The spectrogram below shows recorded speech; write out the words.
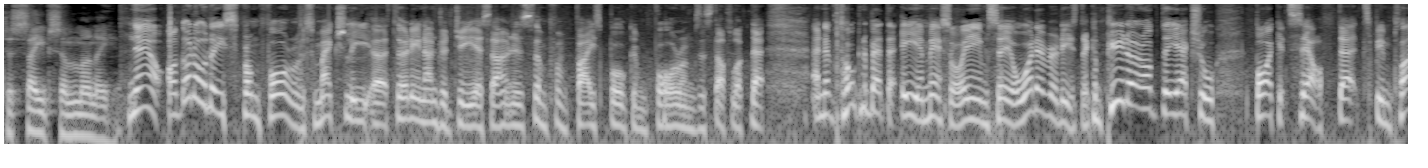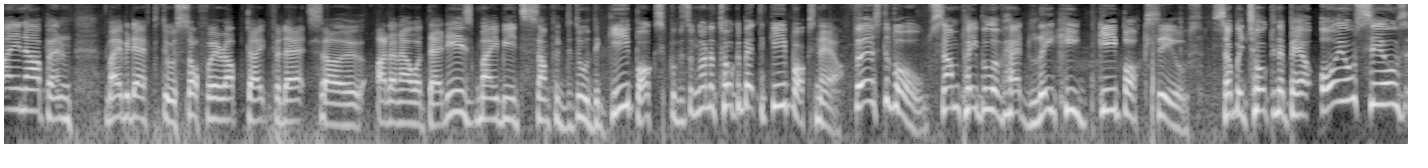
to save some money. Now, I got all these from forums, from actually uh, 1300 GS owners, some from Facebook and forums and stuff like that. And they're talking about the EMS or EMC or whatever it is, the computer of the actual bike itself that's been playing up and maybe they have to do a software update for that. So I don't know what that is. Maybe it's something to do with the gearbox because I'm going to talk about the gearbox now. First of all, some people have had leaky gearbox seals. So we're talking about oil seals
